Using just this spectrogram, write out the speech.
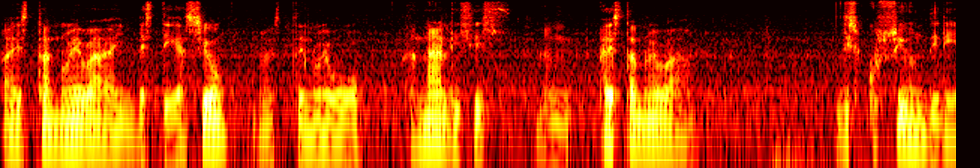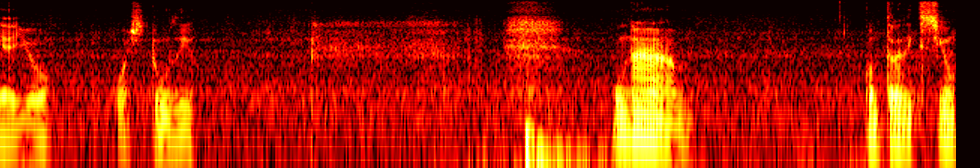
a esta nueva investigación, a este nuevo análisis, a esta nueva discusión, diría yo, o estudio. Una contradicción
